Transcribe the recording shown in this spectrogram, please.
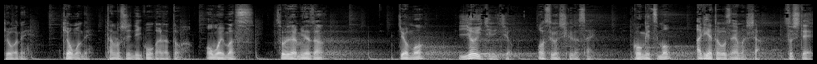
今日はね、今日もね、楽しんでいこうかなと思います。それでは皆さん、今日も良い一日をお過ごしください。今月もありがとうございました。そして、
